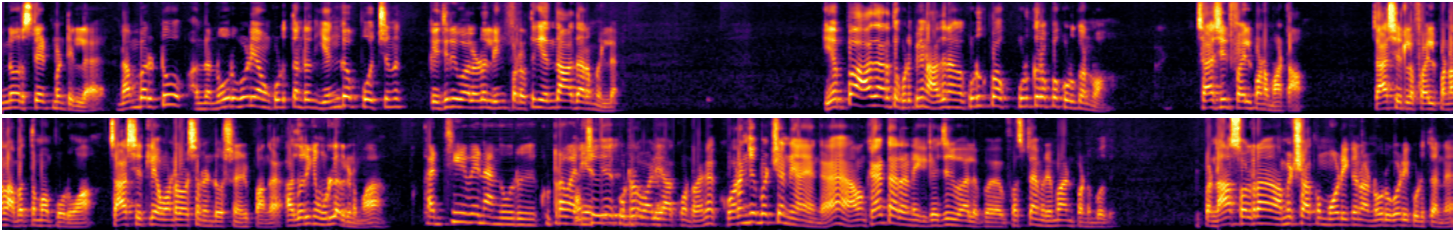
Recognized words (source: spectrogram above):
இன்னொரு ஸ்டேட்மெண்ட் இல்லை. நம்பர் டூ அந்த நூறு கோடி அவன் கொடுத்தன்றது எங்கே போச்சுன்னு கெஜ்ரிவாலோட லிங்க் பண்ணுறதுக்கு எந்த ஆதாரமும் இல்லை. எப்போ ஆதாரத்தை கொடுப்பீங்கன்னா அது நாங்கள் கொடுப்ப கொடுக்குறப்ப கொடுக்கணும் சார்ஜ் ஷீட் ஃபைல் பண்ண மாட்டான். சார்ஜ் ஷீட்டில் ஃபைல் பண்ணாலும் அபத்தமாக போடுவான். சார்ஜ் ஷீட்லேயே ஒன்றரை வருஷம் ரெண்டு வருஷம் இருப்பாங்க அது வரைக்கும் உள்ளே இருக்கணுமா? கட்சியவே நாங்க ஒரு குற்றவாளி குற்றவாளி ஆக்குன்றாங்க குறைஞ்சபட்ச நியாயங்க. அவன் கேட்டார் அன்னைக்கு கெஜ்ரிவால் இப்போ ஃபர்ஸ்ட் டைம் ரிமாண்ட் பண்ணும்போது. இப்போ நான் சொல்கிறேன் அமித்ஷாக்கும் மோடிக்கும் நான் நூறு கோடி கொடுத்தேன்னு.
